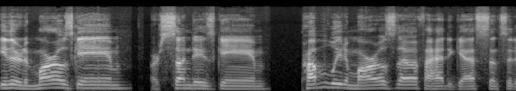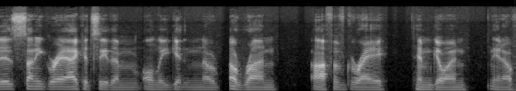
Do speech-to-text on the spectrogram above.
either tomorrow's game or Sunday's game. Probably tomorrow's though, if I had to guess, since it is Sonny Gray, I could see them only getting a, a run off of Gray, him going, you know,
